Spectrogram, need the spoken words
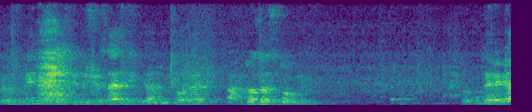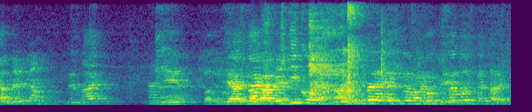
Ви розумієте, що на слідчу сесію де теж А хто заступник? дерев'яний. Не знаєте? Ні. Я ж на вас ніколи не знаю. Да, я ж на вас не спитайте.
